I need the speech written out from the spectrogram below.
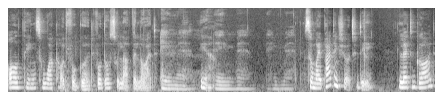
all things work out for good for those who love the Lord. Amen. Yeah. Amen. Amen. So, my parting shot today let God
